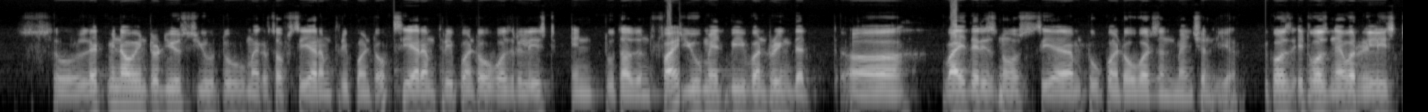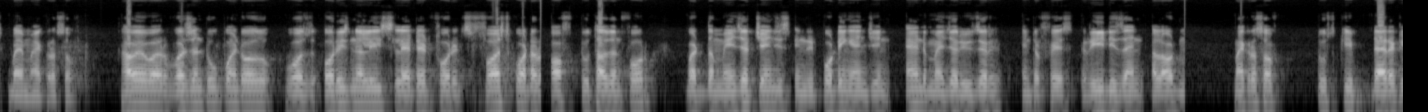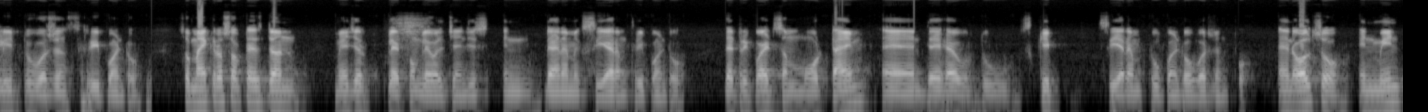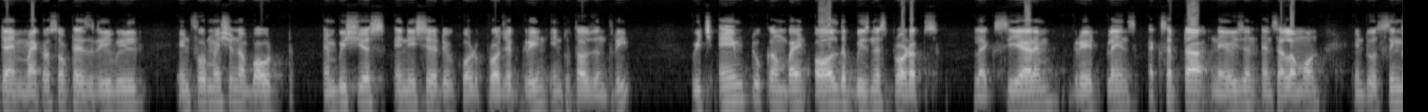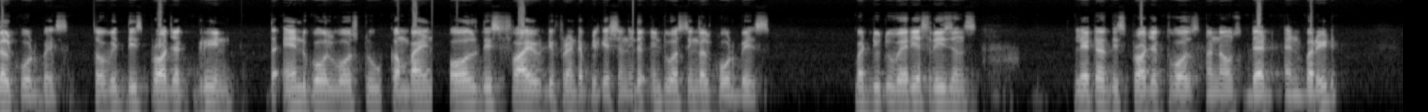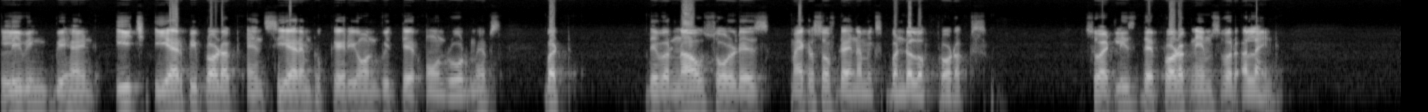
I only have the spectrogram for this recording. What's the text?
So let me now introduce you to Microsoft CRM 3.0. CRM 3.0 was released in 2005. You may be wondering that uh, why there is no CRM 2.0 version mentioned here because it was never released by Microsoft. However, version 2.0 was originally slated for its first quarter of 2004, but the major changes in reporting engine and major user interface redesign allowed Microsoft to skip directly to version 3.0. So Microsoft has done major platform level changes in Dynamics CRM 3.0 that required some more time and they have to skip CRM 2.0 version. And also, in meantime, Microsoft has revealed information about ambitious initiative called Project Green in 2003, which aimed to combine all the business products like CRM, Great Plains, Axapta, Navision, and Solomon into a single code base. So, with this Project Green, the end goal was to combine all these five different applications into a single code base. But due to various reasons, Later, this project was announced dead and buried, leaving behind each ERP product and CRM to carry on with their own roadmaps, but they were now sold as Microsoft Dynamics bundle of products. So at least their product names were aligned.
